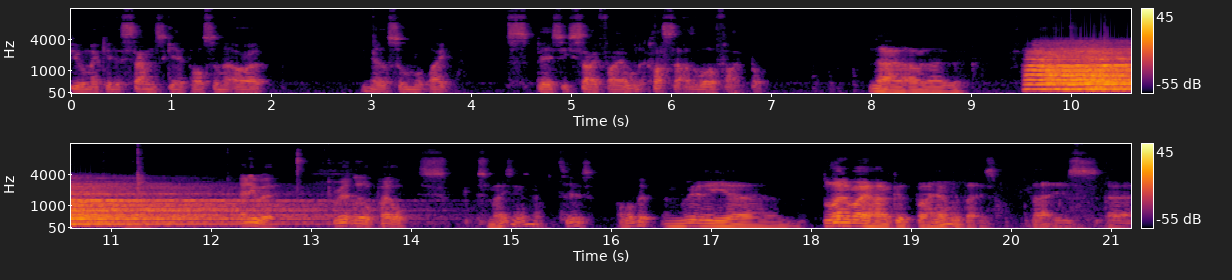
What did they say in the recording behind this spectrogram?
if you were making a soundscape or something, or a you know some like spacey sci-fi. I wouldn't class that as a lo-fi, but No, I wouldn't either. anyway, great little pedal. It's, it's amazing, isn't it? It is. I love it. I'm really um, blown away how good by how Mm. good that is. That is, uh,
